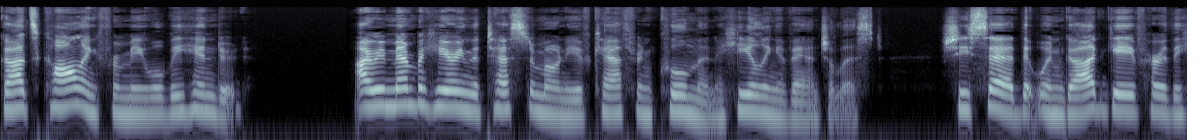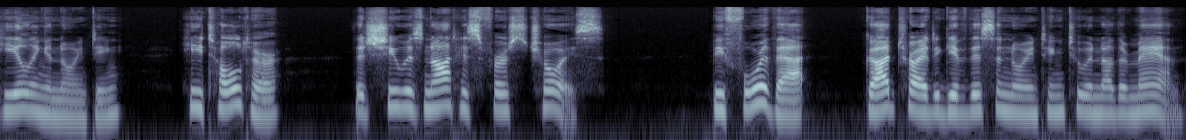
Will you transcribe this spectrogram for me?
God's calling for me will be hindered. I remember hearing the testimony of Kathryn Kuhlman, a healing evangelist. She said that when God gave her the healing anointing, He told her that she was not His first choice. Before that, God tried to give this anointing to another man,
